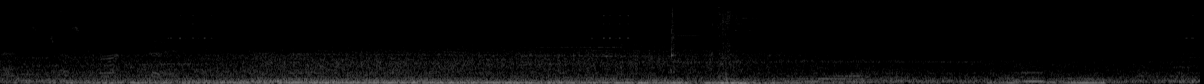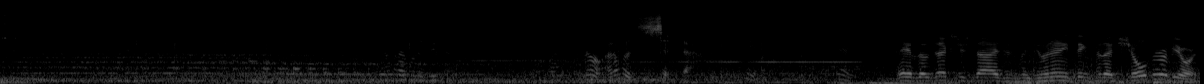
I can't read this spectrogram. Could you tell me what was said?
That's just not good. Why would I want to do that? Why- No, I don't want to sit down. Give me there you Hey, have those exercises been doing anything for that shoulder of yours?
